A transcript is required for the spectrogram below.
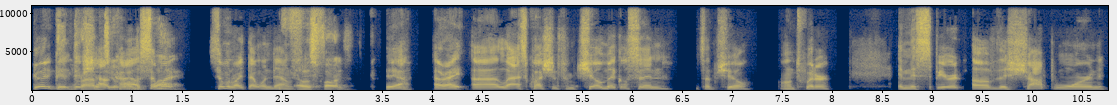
Good, good, good shout, Kyle. Someone, fly. someone write that one down. That was fun. Yeah. All right. Uh, last question from Chill Mickelson. What's up, Chill? On Twitter. In the spirit of the shop worn,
